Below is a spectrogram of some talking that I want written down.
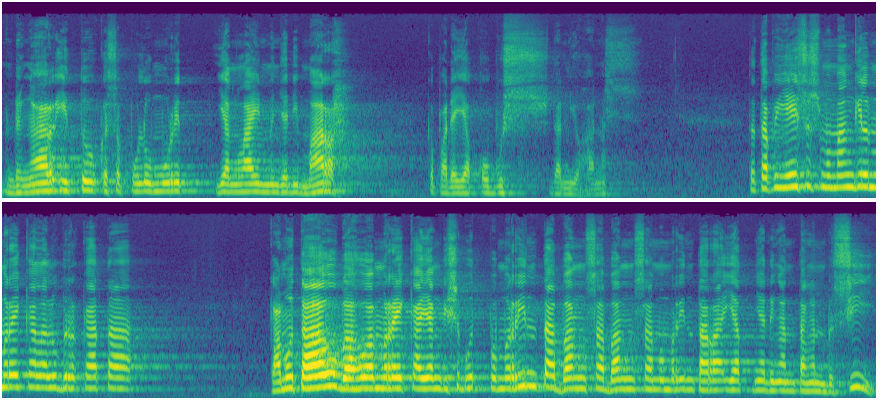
Mendengar itu ke sepuluh murid yang lain menjadi marah kepada Yakobus dan Yohanes. Tetapi Yesus memanggil mereka lalu berkata, "Kamu tahu bahwa mereka yang disebut pemerintah bangsa-bangsa memerintah rakyatnya dengan tangan besi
